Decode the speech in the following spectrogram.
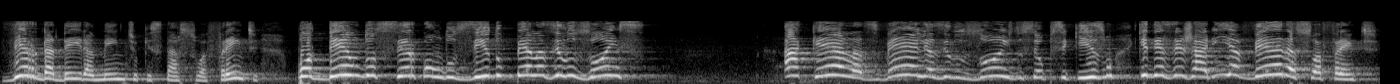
verdadeiramente o que está à sua frente, podendo ser conduzido pelas ilusões. Aquelas velhas ilusões do seu psiquismo que desejaria ver à sua frente,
